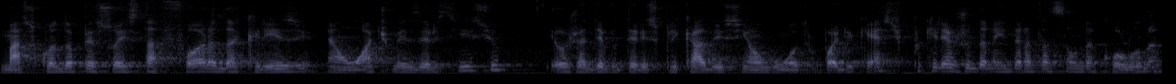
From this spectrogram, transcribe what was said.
mas quando a pessoa está fora da crise, é um ótimo exercício. Eu já devo ter explicado isso em algum outro podcast, porque ele ajuda na hidratação da coluna,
